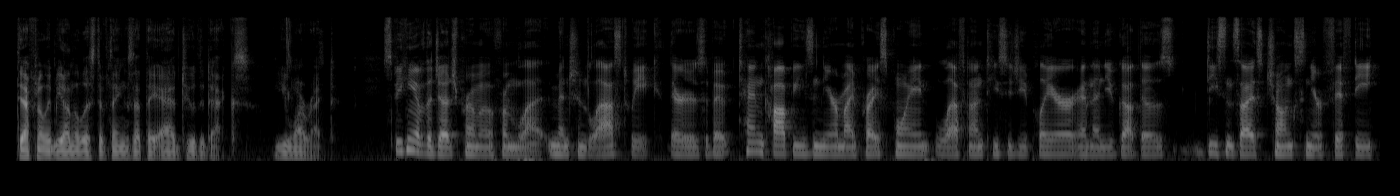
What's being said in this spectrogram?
definitely be on the list of things that they add to the decks. You are right. Speaking of the Judge promo from la- mentioned last week, there's about 10 copies near my price point left on TCG Player, and then you've got those decent sized chunks near 50,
